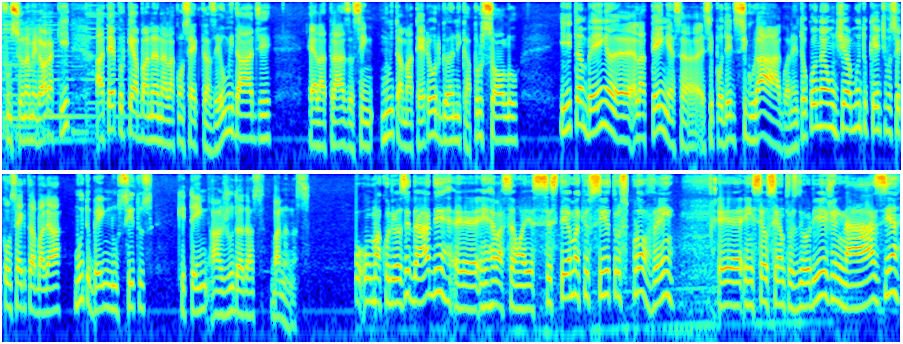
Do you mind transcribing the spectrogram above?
funciona melhor aqui, até porque a banana ela consegue trazer umidade, ela traz assim muita matéria orgânica para o solo e também eh, ela tem essa, esse poder de segurar a água. Né? Então, quando é um dia muito quente, você consegue trabalhar muito bem nos citros que tem a ajuda das bananas. Uma curiosidade é, em relação a esse sistema é que os citros provém é, em seus centros de origem na Ásia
